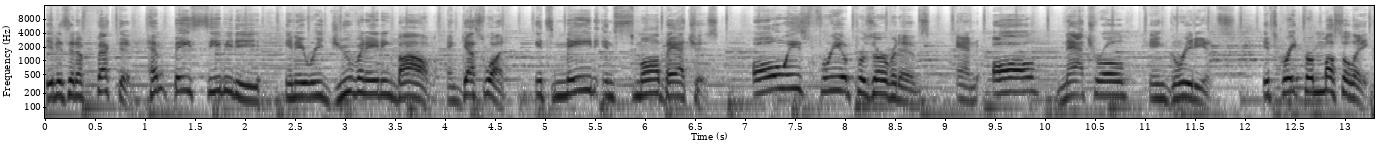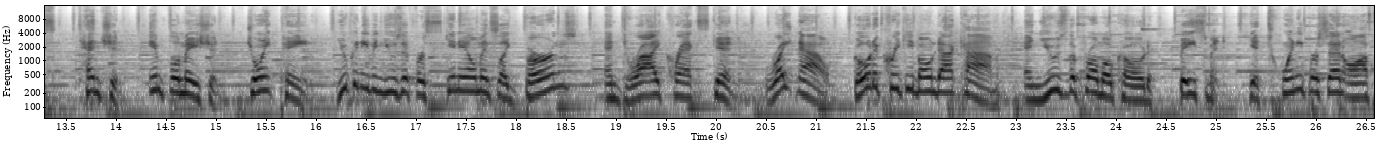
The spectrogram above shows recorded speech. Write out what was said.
It is an effective hemp based CBD in a rejuvenating balm. And guess what? It's made in small batches, always free of preservatives, and all natural ingredients. It's great for muscle aches, tension, inflammation, joint pain. You can even use it for skin ailments like burns and dry, cracked skin. Right now, go to creakybone.com and use the promo code BASEMENT. Get 20% off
